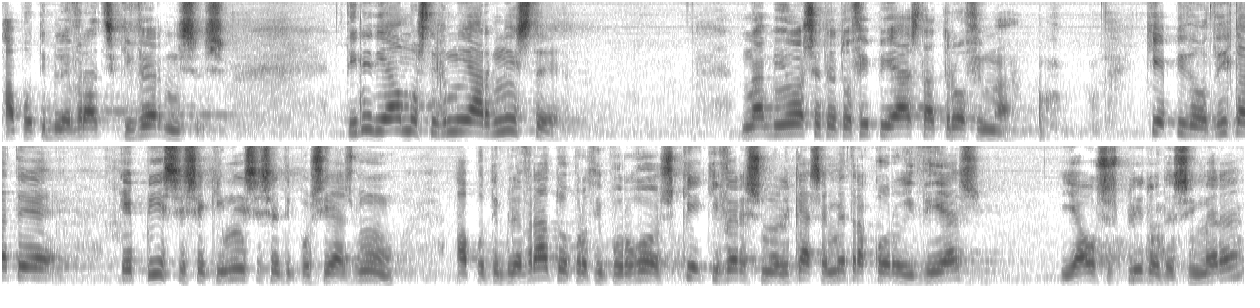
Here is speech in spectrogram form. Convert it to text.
από την πλευρά της κυβέρνησης. Την ίδια όμως στιγμή αρνείστε να μειώσετε το ΦΠΑ στα τρόφιμα και επιδοδήκατε επίσης σε κινήσεις εντυπωσιασμού από την πλευρά του ο Πρωθυπουργός και η κυβέρνηση συνολικά σε μέτρα κοροϊδίας για όσους πλήττονται σήμερα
